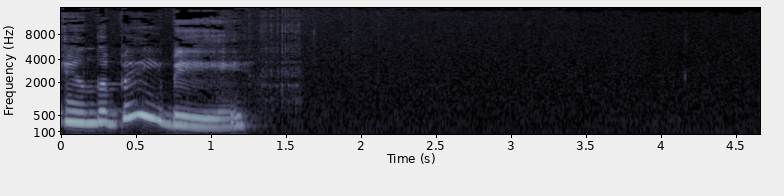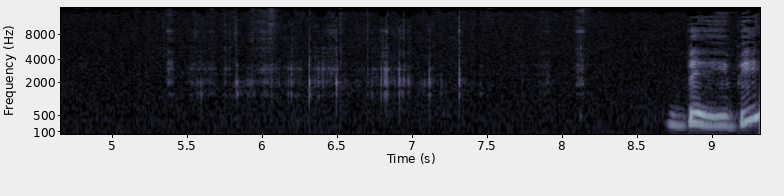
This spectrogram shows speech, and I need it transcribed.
and the baby. Baby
